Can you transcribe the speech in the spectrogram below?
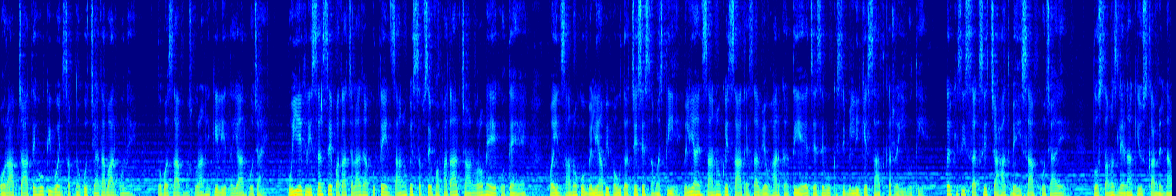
और आप चाहते हो कि वो इन शब्दों को ज़्यादा बार बोले तो बस आप मुस्कुराने के लिए तैयार हो जाएँ। हुई एक रिसर्च से पता चला, जहाँ कुत्ते इंसानों के सबसे वफादार जानवरों में एक होते हैं वह इंसानों को बिल्लियाँ भी बहुत अच्छे से समझती है। बिलिया इंसानों के साथ ऐसा व्यवहार करती है, जैसे वो किसी बिल्ली के साथ कर रही होती है। अगर किसी शख्स से चाहत बेहिसाब हो जाए तो समझ लेना कि उसका मिलना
